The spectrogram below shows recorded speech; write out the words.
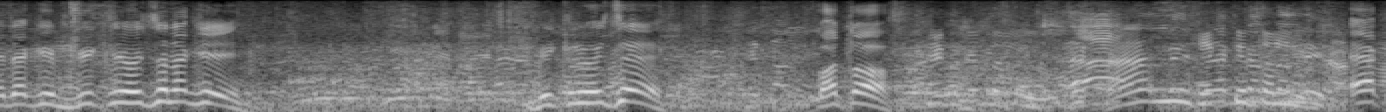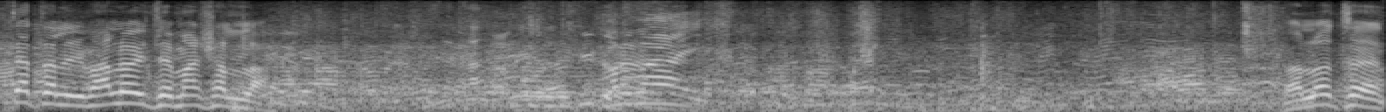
এটা কি বিক্রি হয়েছে নাকি? বিক্রি হয়েছে? কত? হ্যাঁ? এক তেতাল্লিশ ভালো হয়েছে মাসাল্লাহ ভালো আছেন?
